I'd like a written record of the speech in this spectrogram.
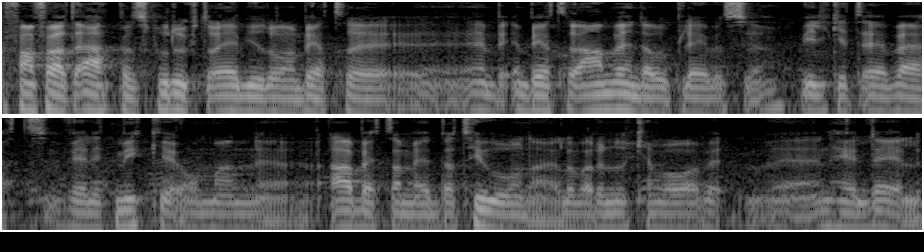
Framförallt Apples produkter erbjuder en bättre, en, en bättre användarupplevelse. Vilket är värt väldigt mycket om man eh, arbetar med datorerna eller vad det nu kan vara eh, en hel del.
